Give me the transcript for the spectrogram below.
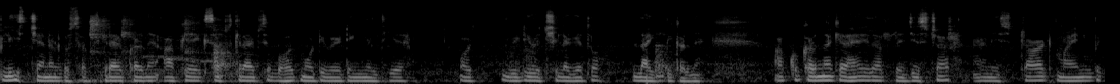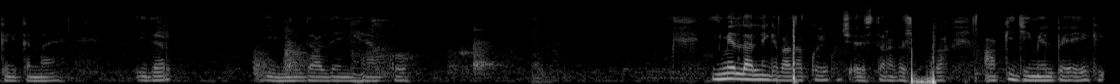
प्लीज़ चैनल को सब्सक्राइब कर दें। आपके एक सब्सक्राइब से बहुत मोटिवेटिंग मिलती है। और वीडियो अच्छी लगे तो लाइक भी कर दें। आपको करना क्या है? इधर रजिस्टर एंड स्टार्ट माइनिंग पे क्लिक करना है। इधर ईमेल डाल देनी है आपको। ईमेल डालने के बाद आपको कुछ इस तरह का होगा आपकी जीमेल पे एक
